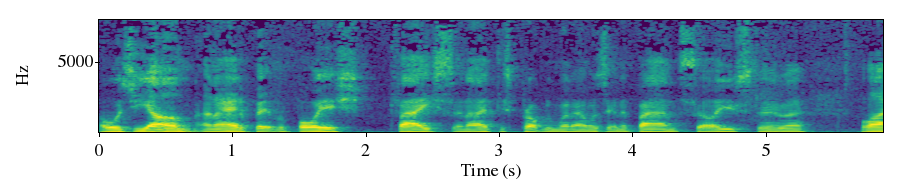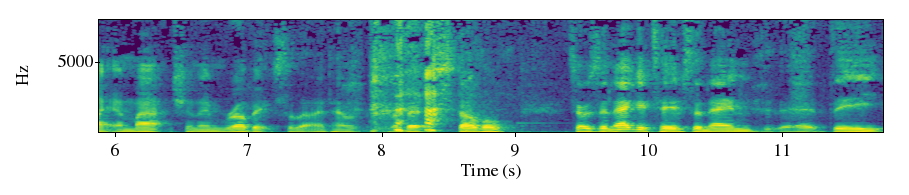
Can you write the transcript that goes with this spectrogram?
I was young and I had a bit of a boyish face, and I had this problem when I was in a band. So I used to uh, light a match and then rub it so that I'd have a bit of stubble. So it was the negatives, and then uh, the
